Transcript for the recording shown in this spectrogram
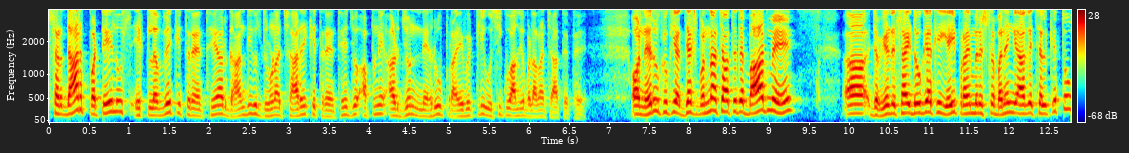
सरदार पटेल उस एकलव्य की तरह थे और गांधी उस द्रोणाचार्य की तरह थे जो अपने अर्जुन नेहरू प्राइवेटली उसी को आगे बढ़ाना चाहते थे। और नेहरू क्योंकि अध्यक्ष बनना चाहते थे, बाद में जब ये डिसाइड हो गया कि यही प्राइम मिनिस्टर बनेंगे आगे चल के तो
